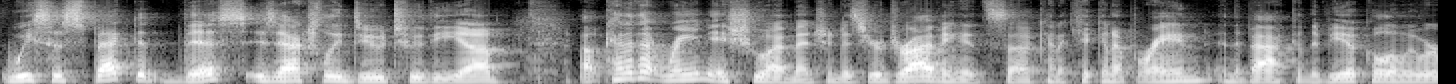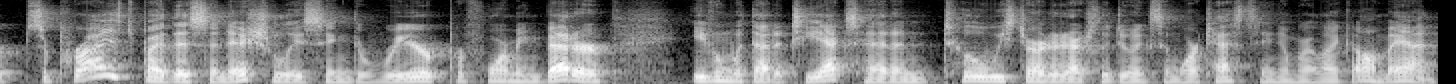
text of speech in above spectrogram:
we suspect that this is actually due to the uh, uh, kind of that rain issue I mentioned. As you're driving, it's uh, kind of kicking up rain in the back of the vehicle. And we were surprised by this initially, seeing the rear performing better, even without a TX head, until we started actually doing some more testing. And we're like, oh man,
